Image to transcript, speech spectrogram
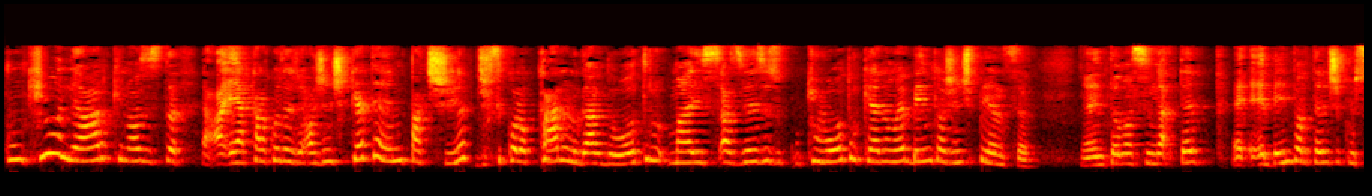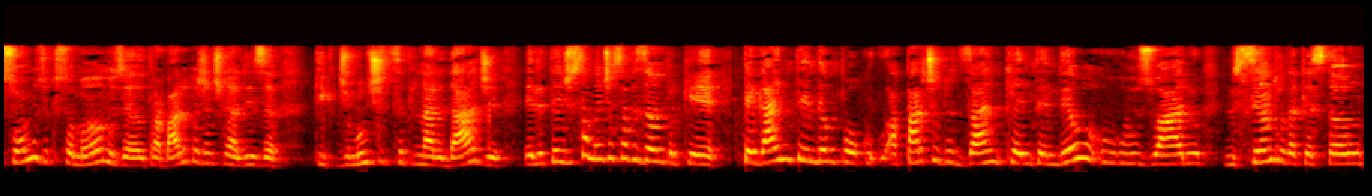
com que olhar que nós estamos. É aquela coisa de a gente quer ter empatia, de se colocar no lugar do outro, mas às vezes o que o outro quer não é bem o que a gente pensa. É, então, assim, até é, é, bem importante que somos o que somamos, é o trabalho que a gente realiza que, de multidisciplinaridade, ele tem justamente essa visão, porque pegar e entender um pouco a parte do design que é entender o, o usuário no centro da questão,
